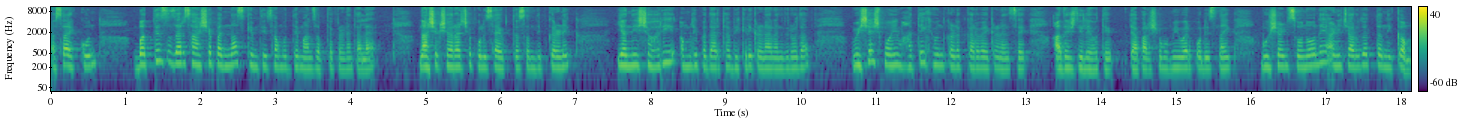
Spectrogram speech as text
असा एकूण बत्तीस हजार सहाशे पन्नास किमतीचा मुद्देमाल जप्त करण्यात आला आहे. नाशिक शहराचे पोलीस आयुक्त संदीप कर्णिक यांनी शहरी अंमली पदार्थ विक्री करणाऱ्यांविरोधात विशेष मोहीम हाती घेऊन कडक कारवाई करण्याचे आदेश दिले होते. त्या पार्श्वभूमीवर पोलीस नाईक भूषण सोनवणे आणि चारुदत्त निकम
